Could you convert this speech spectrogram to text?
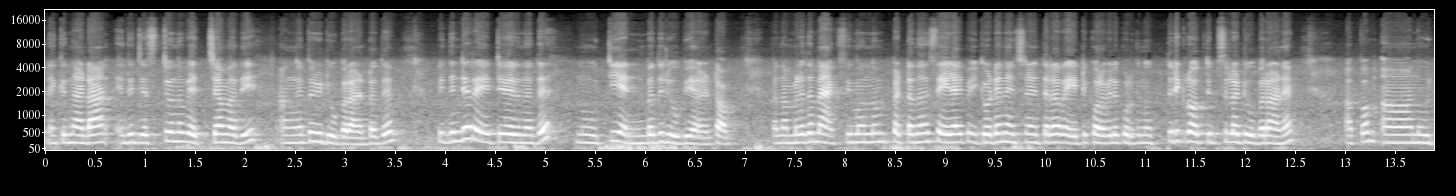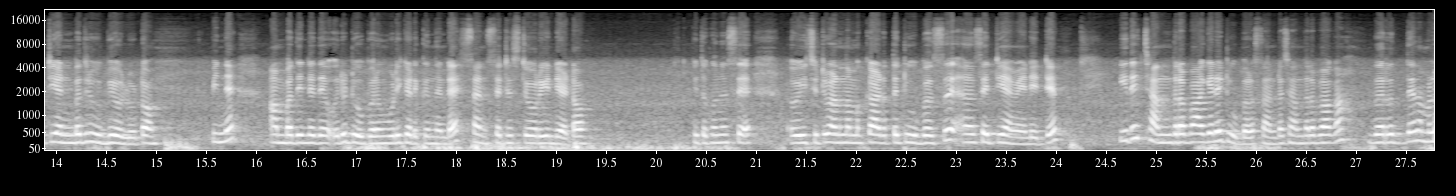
എനിക്ക് നടാൻ ഇത് ജസ്റ്റ് ഒന്ന് വെച്ചാൽ മതി. അങ്ങനത്തെ ഒരു ട്യൂബറാണ് കേട്ടോ ഇത്. ഇതിന്റെ റേറ്റ് വരുന്നത് നൂറ്റി എൺപത് രൂപയാണ് കേട്ടോ. അപ്പം നമ്മളിത് മാക്സിമം ഒന്നും പെട്ടെന്ന് സെയിലായി പോയിക്കോട്ടെ എന്ന് വെച്ചിട്ടുണ്ടെങ്കിൽ ഇത്ര റേറ്റ് കുറവിൽ കൊടുക്കുന്ന ഒത്തിരി ക്രോപ്പ് ടിപ്സ് ഉള്ള ട്യൂബറാണ്. അപ്പം നൂറ്റി എൺപത് രൂപയേ ഉള്ളൂ കേട്ടോ. പിന്നെ അമ്പതിന്റെ ഒരു ട്യൂബറും കൂടി കിടക്കുന്നുണ്ട്. സൺസെറ്റ് സ്റ്റോറീന്റെ കേട്ടോ. ഇതൊക്കെ ഒന്ന് ഒഴിച്ചിട്ട് വേണം നമുക്ക് അടുത്ത ട്യൂബേഴ്സ് സെറ്റ് ചെയ്യാൻ വേണ്ടിയിട്ട്. ഇത് ചന്ദ്രഭാഗയുടെ ട്യൂബേഴ്സ് ആണ് കേട്ടോ. ചന്ദ്രഭാഗ വെറുതെ നമ്മൾ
